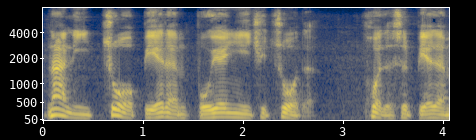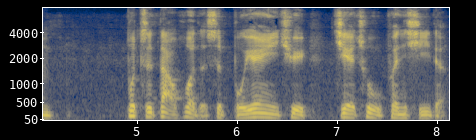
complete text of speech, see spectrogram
那你做别人不愿意去做的，或者是别人不知道，或者是不愿意去接触分析的，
